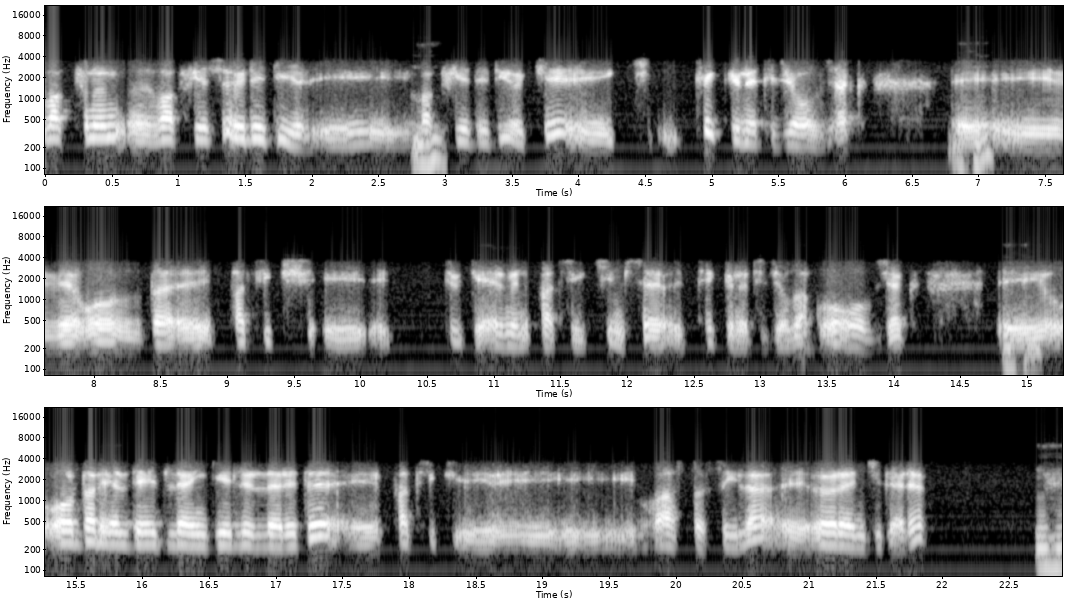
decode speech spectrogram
Vakfı'nın e, vakfiyesi öyle değil. E, vakfiye de diyor ki e, tek yönetici olacak. E, ve o da e, Patrik e, Türkiye Ermeni Patrik kimse tek yönetici olarak o olacak. E, oradan elde edilen gelirleri de e, Patrik e, vasıtasıyla e, öğrencilere hı hı.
